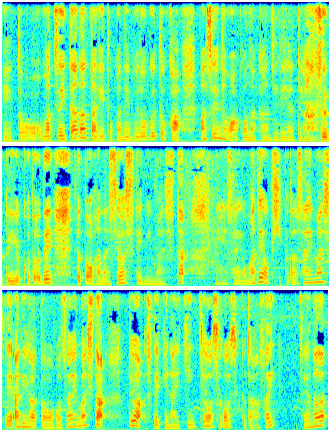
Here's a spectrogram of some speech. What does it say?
えっ、ー、と、まあ、ツイッターだったりとかね、ブログとか、まあ、そういうのはこんな感じでやってますっていうことで、ちょっとお話をしてみました。えー、最後までお聴きくださいましてありがとうございました。では、素敵な一日をお過ごしください。さよなら、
